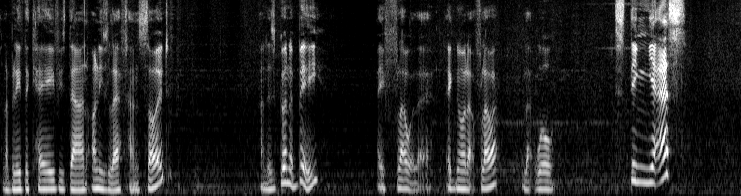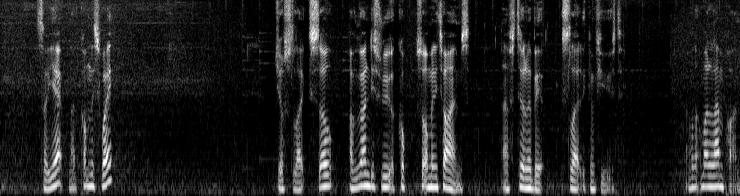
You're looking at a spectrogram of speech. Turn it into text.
And I believe the cave is down on his left hand side. And there's going to be a flower there. Ignore that flower. That will sting your ass. So yeah, now come this way. Just like so. I've run this route a couple so many times. I'm still a bit slightly confused. I've I got my lamp on?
